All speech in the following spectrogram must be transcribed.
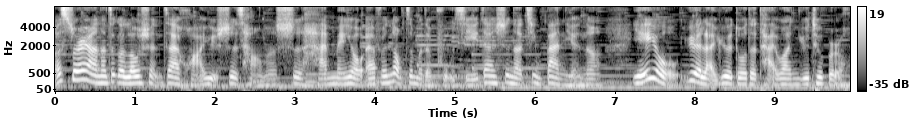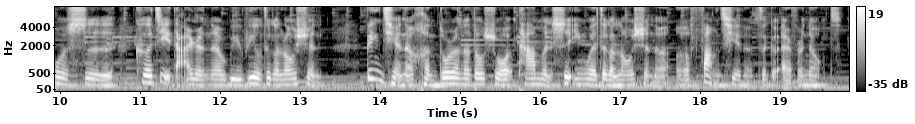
而虽然呢，这个 lotion 在华语市场呢是还没有 Evernote 这么的普及，但是呢，近半年呢，也有越来越多的台湾 YouTuber 或者是科技达人呢 review 这个 lotion，并且呢，很多人呢都说他们是因为这个 lotion 呢而放弃了这个 Evernote。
